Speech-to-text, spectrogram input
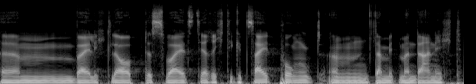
ähm, weil ich glaube, das war jetzt der richtige Zeitpunkt, ähm, damit man da nicht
